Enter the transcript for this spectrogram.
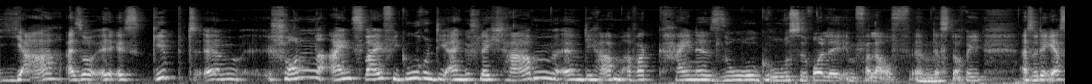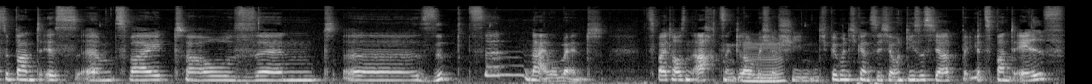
Ja, also äh, es gibt ähm, schon ein, zwei Figuren, die ein Geschlecht haben, ähm, die haben aber keine so große Rolle im Verlauf ähm, mhm. der Story. Also der erste Band ist 2017, ähm, nein, Moment, 2018, glaube ich, mhm. erschienen. Ich bin mir nicht ganz sicher. Und dieses Jahr jetzt Band 11.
